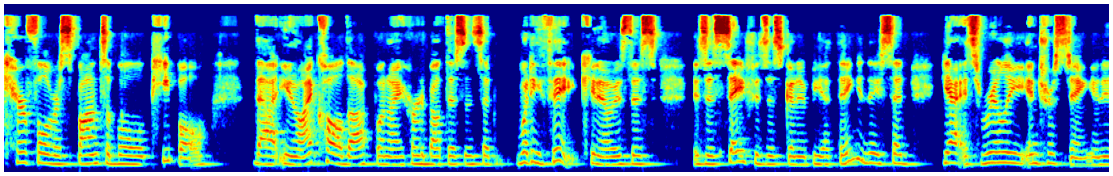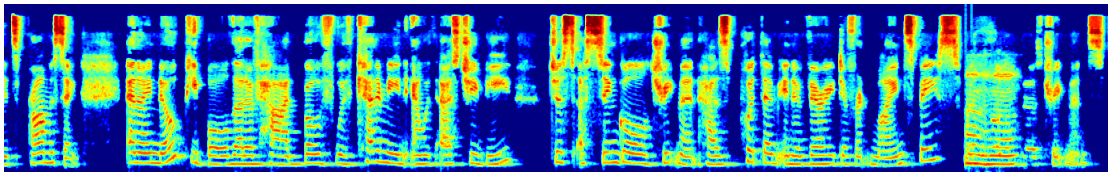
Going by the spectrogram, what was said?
careful, responsible people that you know i called up when i heard about this and said what do you think? You know is this is this safe? Is this going to be a thing? And they said yeah it's really interesting and it's promising. And i know people that have had both with ketamine and with sgb just a single treatment has put them in a very different mind space with mm-hmm. those treatments.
